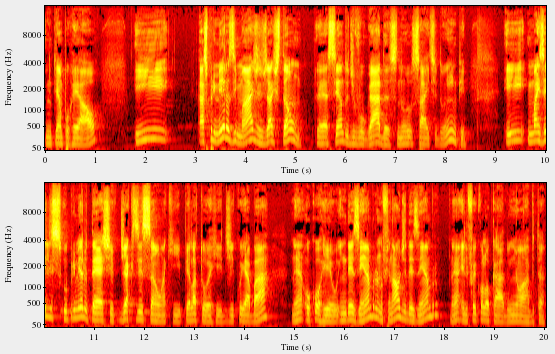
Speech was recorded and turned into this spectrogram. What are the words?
em tempo real e as primeiras imagens já estão é, sendo divulgadas no site do INPE e, mas eles, o primeiro teste de aquisição aqui pela torre de Cuiabá né, ocorreu em dezembro, no final de dezembro. Né, ele foi colocado em órbita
